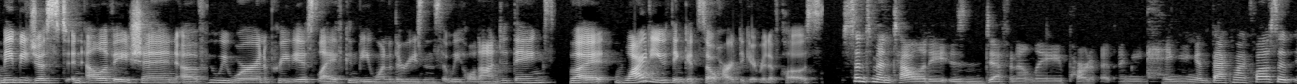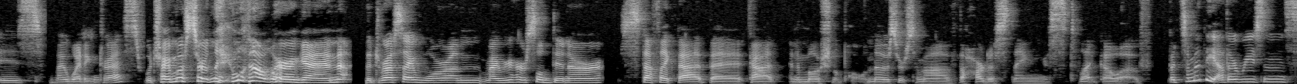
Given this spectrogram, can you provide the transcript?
maybe just an elevation of who we were in a previous life can be one of the reasons that we hold on to things. But why do you think it's so hard to get rid of clothes? sentimentality is definitely part of it. I mean, hanging in the back of my closet is my wedding dress, which I most certainly will not wear again. The dress I wore on my rehearsal dinner, stuff like that, that got an emotional pull. And those are some of the hardest things to let go of. But some of the other reasons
